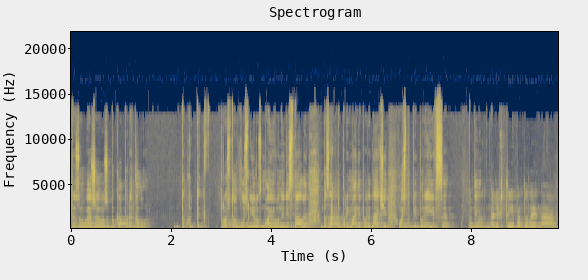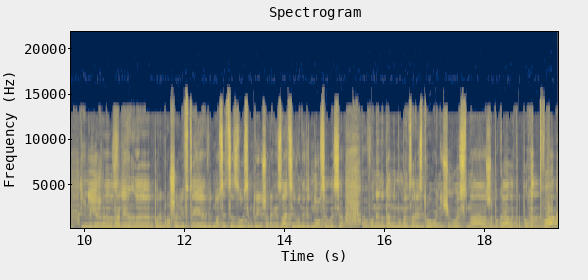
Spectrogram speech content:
ТЗОВ ЖОЖБК передало. Так, так, просто в усній розмові вони дістали без акту приймання передачі, ось тобі бери і все. Тобто на ліфти продали на ні, е, взагалі, е, перепрошую, ліфти відносяться зовсім до іншої організації, вони відносилися. Вони на даний момент зареєстровані чогось на ЖБК Електропарад 2,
